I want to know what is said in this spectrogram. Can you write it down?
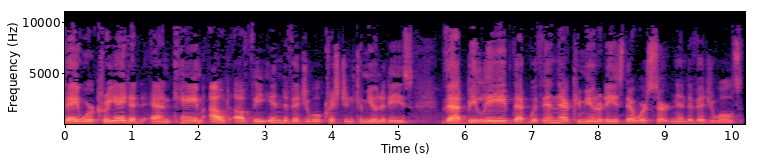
They were created and came out of the individual Christian communities that believed that within their communities there were certain individuals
